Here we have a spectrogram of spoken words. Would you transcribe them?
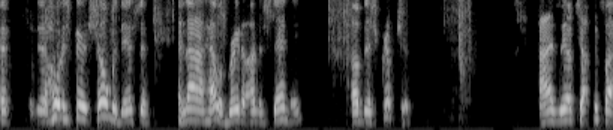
the Holy Spirit showed me this, and, and now I have a greater understanding of the scripture. Isaiah chapter 5.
